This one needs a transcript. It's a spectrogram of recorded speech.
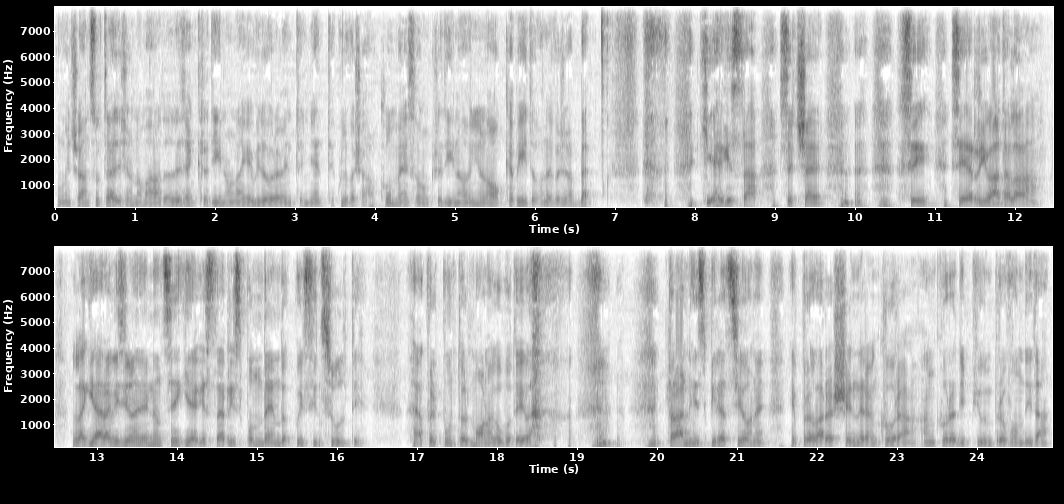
cominciava a insultare dicendo no ma te sei un cretino, non hai capito veramente niente. E quello faceva oh, come sono un cretino? Io no ho capito. E lui faceva beh chi è che sta, se c'è, se, se è arrivata la, la chiara visione del non sé, chi è che sta rispondendo a questi insulti? A quel punto il monaco poteva trarne ispirazione e provare a scendere ancora, ancora di più in profondità.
